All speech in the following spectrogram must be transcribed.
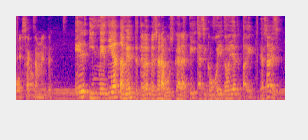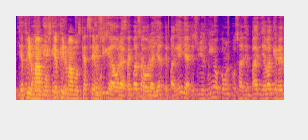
cabrón. Exactamente. Él inmediatamente te va a empezar a buscar a ti, así como, oye, cabrón, ya te pagué, ya sabes. ya ¿Qué te firmamos? pagué, ¿Qué firmamos? ¿Qué ¿Qué hacemos? sigue ahora? ¿Qué pasa ahora? Ya te pagué, ya, eso ya es mío. ¿Cómo? O sea, ya va, ya va a querer,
